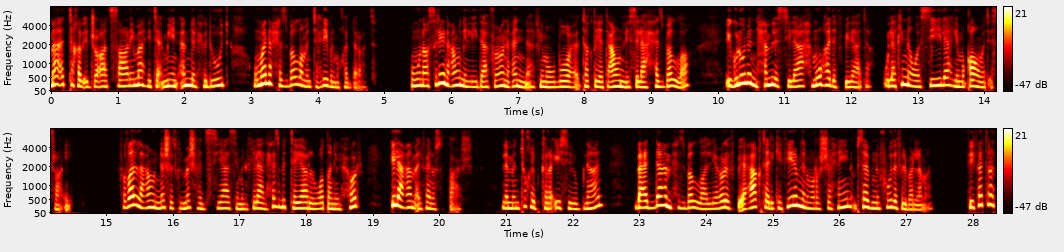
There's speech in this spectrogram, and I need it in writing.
ما اتخذ إجراءات صارمة لتأمين أمن الحدود ومنع حزب الله من تهريب المخدرات. ومناصرين عون اللي يدافعون عنه في موضوع تغطية عون لسلاح حزب الله يقولون أن حمل السلاح مو هدف بذاته ولكنه وسيلة لمقاومة إسرائيل. فظل عون نشط في المشهد السياسي من خلال حزب التيار الوطني الحر إلى عام 2016 لما انتخب كرئيس للبنان بعد دعم حزب الله اللي عرف بإعاقته لكثير من المرشحين بسبب نفوذه في البرلمان. في فترة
